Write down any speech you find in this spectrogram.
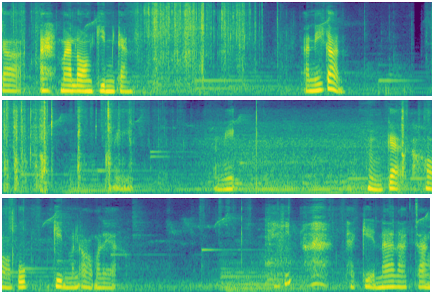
ก็อะมาลองกินกัน อันนี้ก่อน นี่ อันนี้หืมแกะห่อปุ๊บกลิ่นมันออกมาเลยอะแพ็กเกจน่ารักจัง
